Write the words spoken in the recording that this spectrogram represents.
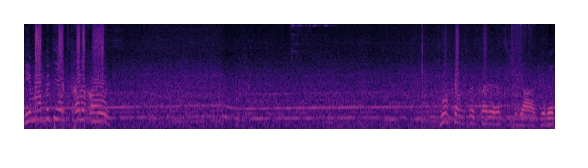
Geh mal bitte jetzt gerade raus. Wurfkampf ist mir gerade herzlich egal. Geh weg.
